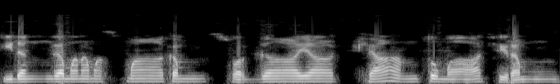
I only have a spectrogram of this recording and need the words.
इदम् गमनमस्माकम् स्वर्गायाख्यान्तुमाचिरम्।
